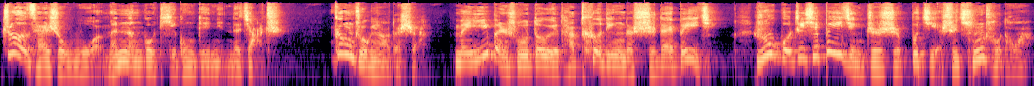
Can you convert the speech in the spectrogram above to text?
这才是我们能够提供给您的价值。更重要的是啊，每一本书都有它特定的时代背景，如果这些背景知识不解释清楚的话，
